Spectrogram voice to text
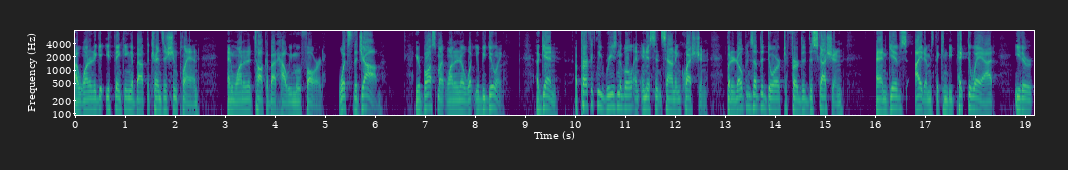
I wanted to get you thinking about the transition plan and wanted to talk about how we move forward. What's the job? Your boss might want to know what you'll be doing. Again, a perfectly reasonable and innocent sounding question, but it opens up the door to further discussion and gives items that can be picked away at either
